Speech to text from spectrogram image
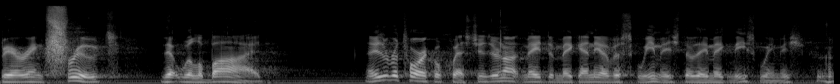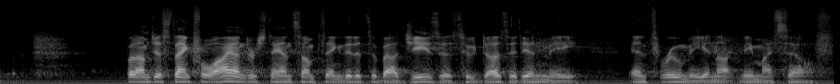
bearing fruit that will abide? Now, these are rhetorical questions. They're not made to make any of us squeamish, though they make me squeamish. but I'm just thankful I understand something that it's about Jesus who does it in me and through me and not me myself.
